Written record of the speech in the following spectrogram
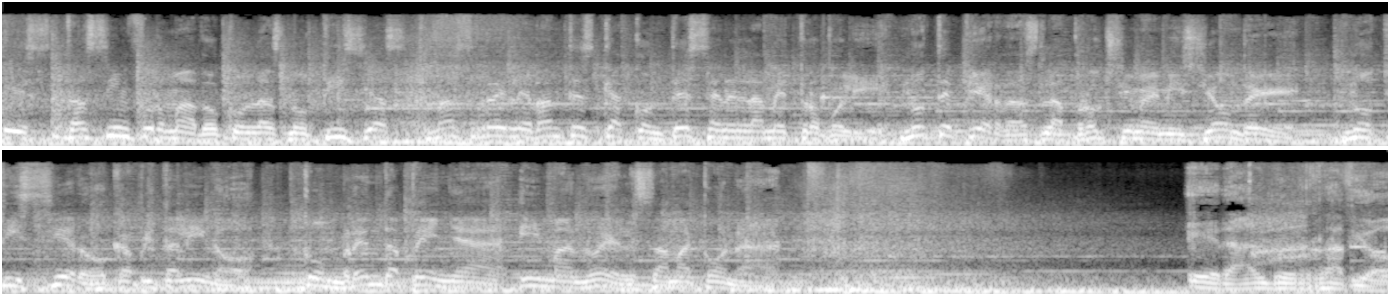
Estás informado con las noticias más relevantes que acontecen en la metrópoli. No te pierdas la próxima emisión de Noticiero Capitalino con Brenda Peña y Manuel Zamacona. Heraldo Radio,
